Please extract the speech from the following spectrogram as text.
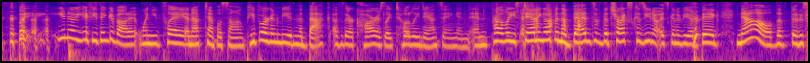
but you know, if you think about it, when you play an up-tempo song, people are going to be in the back of their cars, like totally dancing and and probably standing up in the beds of the trucks because you know it's going to be a big. Now the those,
